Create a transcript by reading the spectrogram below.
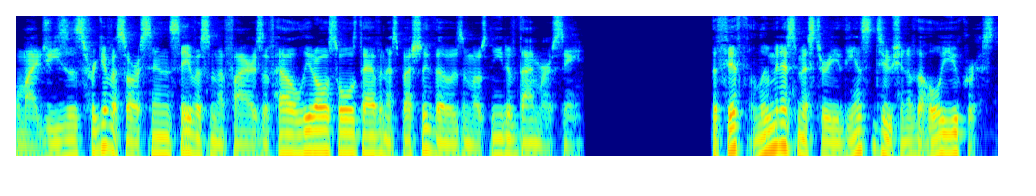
O my Jesus, forgive us our sins, save us from the fires of hell, lead all souls to heaven, especially those in most need of thy mercy. The fifth luminous mystery, the institution of the Holy Eucharist.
